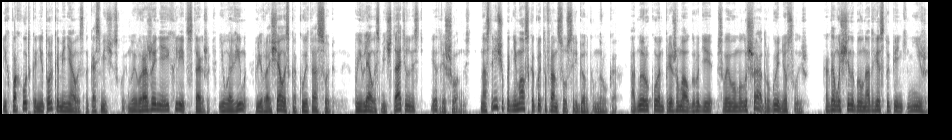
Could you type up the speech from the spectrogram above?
Их походка не только менялась на космическую, но и выражение их лиц также неуловимо превращалось в какое-то особенное. Появлялась мечтательность и отрешенность. На встречу поднимался какой-то француз с ребенком на руках. Одной рукой он прижимал к груди своего малыша, а другой нес лыжи. Когда мужчина был на две ступеньки ниже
